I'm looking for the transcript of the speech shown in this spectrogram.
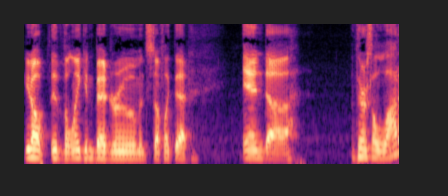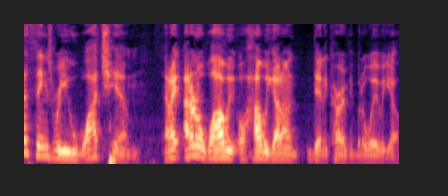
you know, the Lincoln bedroom and stuff like that. And uh, there's a lot of things where you watch him, and I, I don't know why we how we got on Dana Carvey, but away we go.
